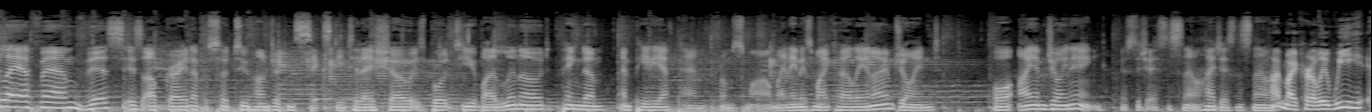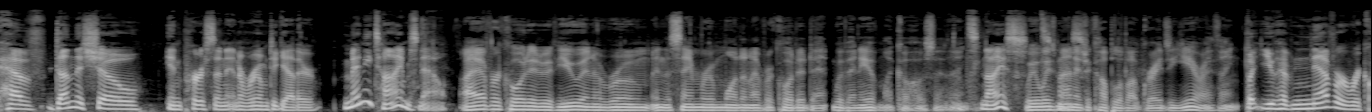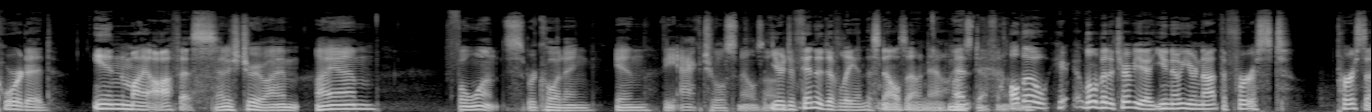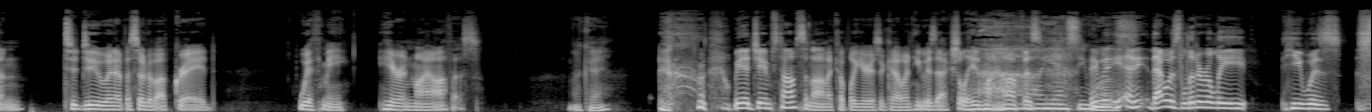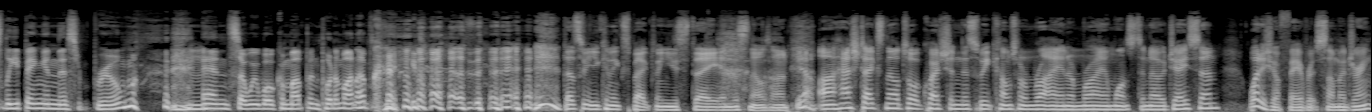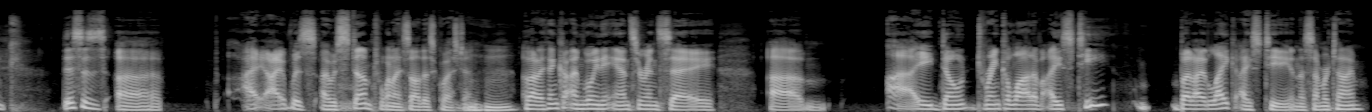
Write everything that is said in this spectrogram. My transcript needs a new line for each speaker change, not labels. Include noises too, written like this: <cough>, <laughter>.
Relay FM, this is Upgrade, episode 260. Today's show is brought to you by Linode, Pingdom, and PDF Pen from Smile. My name is Mike Hurley, and I am joined, or I am joining, Mr. Jason Snell. Hi, Jason Snell.
Hi, Mike Hurley. We have done this show in person in a room together many times now.
I have recorded with you in a room, in the same room, more than I've recorded with any of my co hosts, I think.
It's nice.
We always
It's
manage
nice.
a couple of upgrades a year, I think.
But you have never recorded in my office.
That is true. I am, I am, for once, recording in the actual Snell Zone.
You're definitively in the Snell zone now.
Most
And
definitely.
Although, here, a little bit of trivia, you know, you're not the first person to do an episode of Upgrade with me here in my office.
okay. <laughs>
We had James Thompson on a couple years ago, and he was actually in my ah, office.
Oh, yes, he
He
was.
wa- and that was literally he was sleeping in this room,
Mm-hmm. <laughs>
and so we woke him up and put him on upgrade. <laughs>
That's what you can expect when you stay in the Snell Zone.
Yeah.
Our hashtag Snell Talk question this week comes from Ryan, and Ryan wants to know, Jason, what is your favorite summer drink?
this is uh, I, I was I was stumped when I saw this question,
Mm-hmm.
but I think I'm going to answer and say, um, I don't drink a lot of iced tea, but I like iced tea in the summertime.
